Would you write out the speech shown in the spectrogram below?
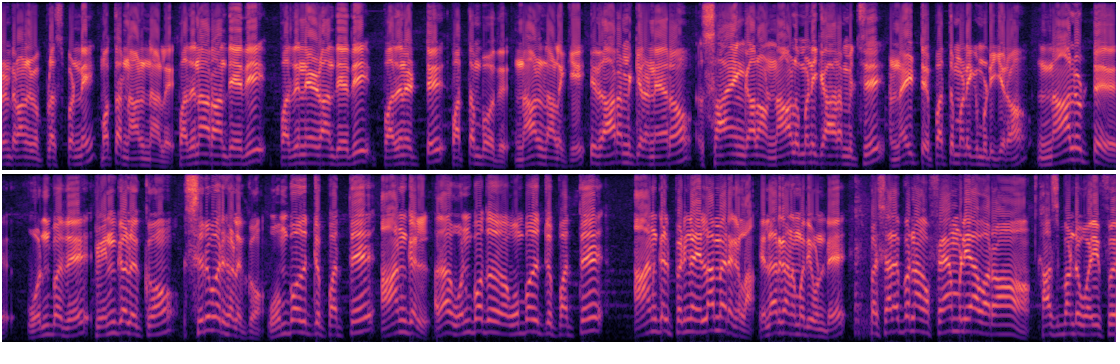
ரெண்டு நாள் ப்ளஸ் பண்ணி மொத்தம் நாலு நாள் பதினாறாம் தேதி பதினேழாம் தேதி பதினெட்டு பத்தொன்பது நாலு நாளைக்கு. இது ஆரம்பிக்கிற நேரம் சாயங்காலம் நாலு மணிக்கு ஆரம்பிச்சு நைட்டு பத்து மணிக்கு முடிக்கிறோம். நாலு டு ஒன்பது பெண்களுக்கும் சிறுவர்களுக்கும். ஒன்பது டு பத்து ஆண்கள். அதாவது ஒன்பது ஒன்பது டு பத்து ஆண்கள் பெண்கள் எல்லாமே இருக்கலாம். எல்லாருக்கும் அனுமதி உண்டு. இப்போ சில பேர் நாங்கள் ஃபேமிலியாக வரோம். ஹஸ்பண்ட் ஒய்ஃபு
